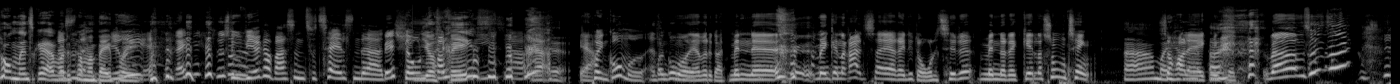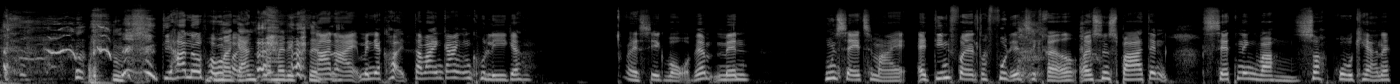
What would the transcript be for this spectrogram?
to mennesker her, hvor det kommer bag på en. Er det rigtigt? Synes Du virker bare sådan totalt sådan der, Bitch, don't your fuck face. me. Ja. Ja. På en god måde. Altså. På en god måde, jeg ved det godt. Men, øh, men generelt så er jeg rigtig dårlig til det. Men når det gælder sådan nogle ting, Ah, så holder jeg ikke min kæft. Hvad? Synes du? De har noget på Du må mig. gerne komme med et eksempel. Nej, nej, men jeg, der var engang en kollega, og jeg siger ikke hvor og hvem, men hun sagde til mig, at dine forældre er fuldt integreret. Og jeg synes bare, at den sætning var mm. så provokerende.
